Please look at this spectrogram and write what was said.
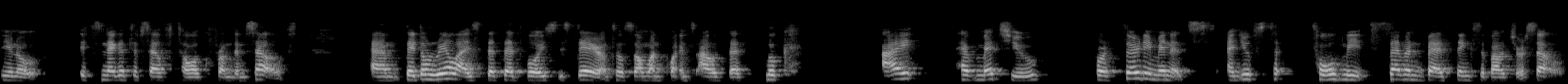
you know it's negative self-talk from themselves um, they don't realize that that voice is there until someone points out that look i have met you for 30 minutes and you've told me seven bad things about yourself.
